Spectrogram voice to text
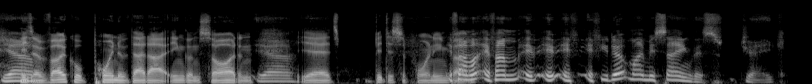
yeah, He's a vocal point of that uh, England side, and yeah. yeah, it's a bit disappointing. If but I'm if I'm if, if if you don't mind me saying this, Jake,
